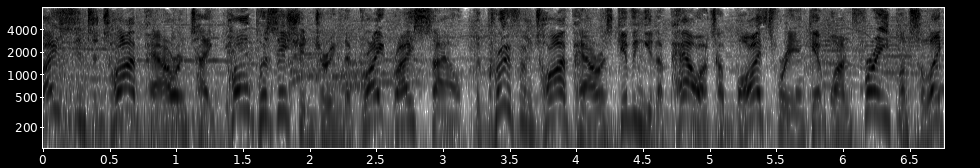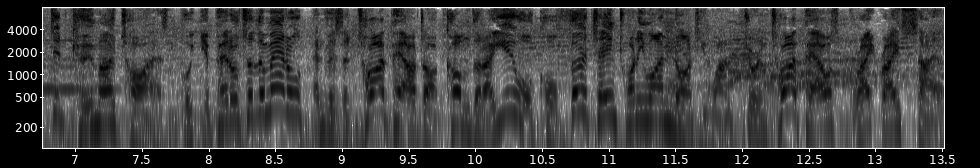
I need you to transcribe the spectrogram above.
Race into Tyre Power and take pole position during the Great Race Sale. The crew from Tyre Power is giving you the power to buy three and get one free on selected Kumho tyres. Put your pedal to the metal and visit tyrepower.com.au or call 13 21 91 during Tyre Power's Great Race Sale.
